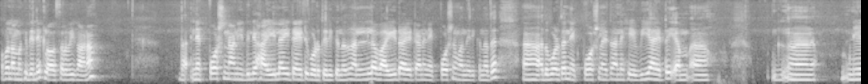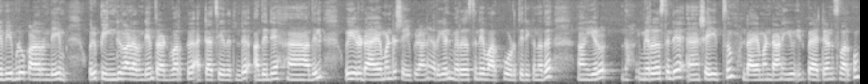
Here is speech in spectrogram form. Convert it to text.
അപ്പോൾ നമുക്കിതിന്റെ ക്ലോസർ വി കാണാം. നെക്ക് പോർഷനാണ് ഇതിൽ ഹൈലൈറ്റ് ആയിട്ട് കൊടുത്തിരിക്കുന്നത്. നല്ല വൈഡ് ആയിട്ടാണ് നെക്ക് പോർഷൻ വന്നിരിക്കുന്നത്. അതുപോലെ തന്നെ നെക്ക് പോർഷനായിട്ട് നല്ല ഹെവി ആയിട്ട് എം നേവി ബ്ലൂ കളറിന്റെയും ഒരു പിങ്ക് കളറിന്റെയും ത്രെഡ് വർക്ക് അറ്റാച്ച് ചെയ്തിട്ടുണ്ട്. അതിന്റെ അതിൽ ഈ ഒരു ഡയമണ്ട് ഷേപ്പിലാണ് റിയൽ മിറേഴ്സിന്റെ വർക്ക് കൊടുത്തിരിക്കുന്നത്. ഈ ഒരു മിറേഴ്സിന്റെ ഷേപ്സും ഡയമണ്ടാണ് ഈ ഒരു പാറ്റേൺസ് വർക്കും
